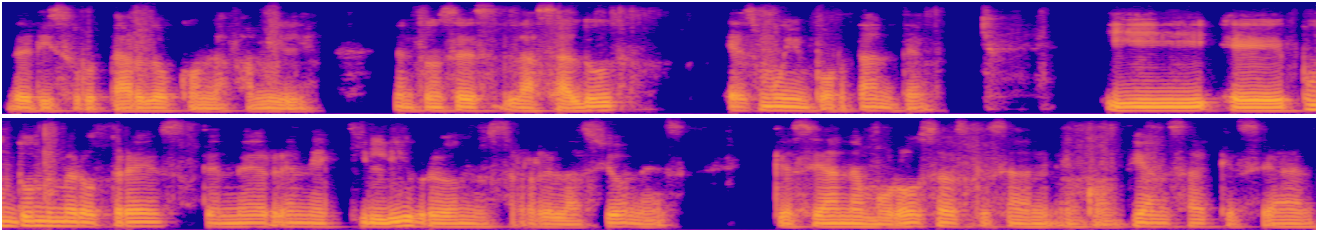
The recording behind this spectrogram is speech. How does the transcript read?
de disfrutarlo con la familia? Entonces, la salud es muy importante. Y eh, punto número tres, tener en equilibrio nuestras relaciones, que sean amorosas, que sean en confianza, que sean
